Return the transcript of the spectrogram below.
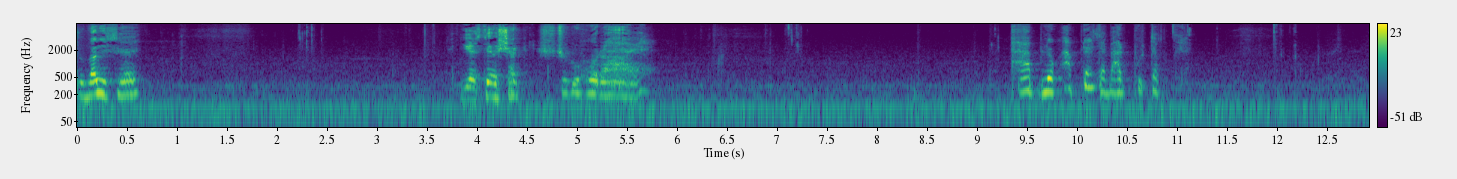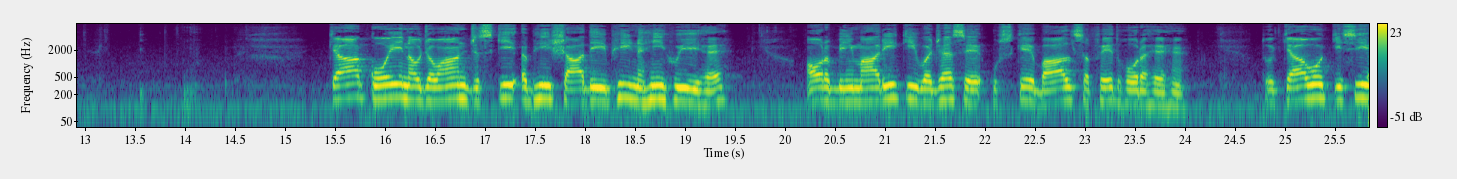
दुबई से ये सेशन शुरू हो रहा है। आप लोग अपना सवाल पूछ सकते हैं। क्या कोई नौजवान जिसकी अभी शादी भी नहीं हुई है और बीमारी की वजह से उसके बाल सफ़ेद हो रहे हैं तो क्या वो किसी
